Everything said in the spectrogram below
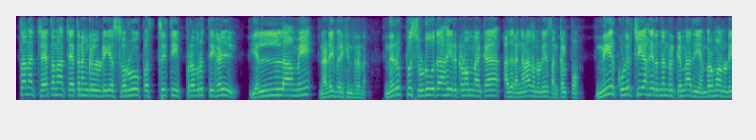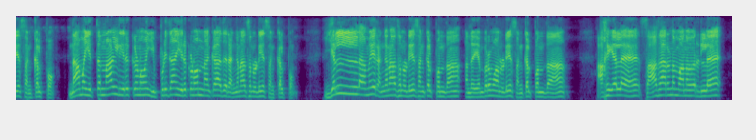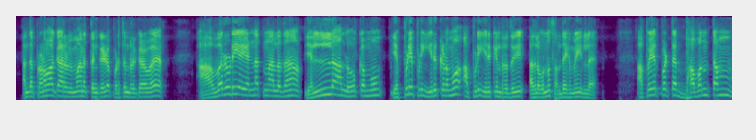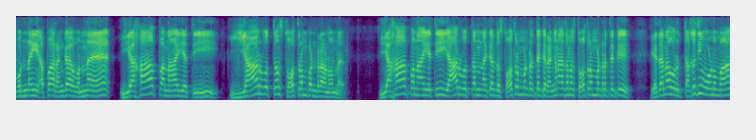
அத்தனை சேத்தனா சேத்தனங்களுடைய ஸ்வரூப ஸ்திதி பிரவருத்திகள் எல்லாமே நடைபெறுகின்றன. நெருப்பு சுடுவதாக இருக்கணும்னாக்கா அது ரங்கநாதனுடைய சங்கல்பம். நீர் குளிர்ச்சியாக இருந்துருக்குன்னா அது எம்பெருமானுடைய சங்கல்பம். நாம இத்தனை நாள் இருக்கணும் இப்படிதான் இருக்கணும்னாக்கா அது ரங்கநாதனுடைய சங்கல்பம். எல்லாமே ரங்கநாதனுடைய சங்கல்பம் தான் அந்த எம்பெருமானுடைய சங்கல்பம் தான் ஆகையால சாதாரணமானவர் இல்லை அந்த பிரணவாக்கார விமானத்தின் கீழே படுத்துட்டு இருக்கிறவர் அவருடைய எண்ணத்தினாலதான் எல்லா லோக்கமும் எப்படி எப்படி இருக்கணுமோ அப்படி இருக்கின்றது. அதுல ஒன்றும் சந்தேகமே இல்லை. அப்பேற்பட்ட பவந்தம் உன்னை அப்பா ரங்கா உன்னை யஹா பனாயதி யார் ஒருத்தன் ஸ்தோத்திரம் பண்றானோன்னர். யஹா பனாயதி யார் ஒருத்தன்னாக்க அந்த ஸ்தோத்திரம் பண்றதுக்கு ரங்கநாதனை ஸ்தோத்திரம் பண்றதுக்கு எதனா ஒரு தகுதி வேணுமா?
